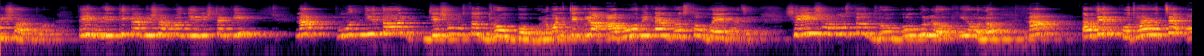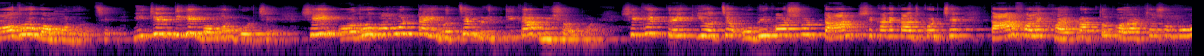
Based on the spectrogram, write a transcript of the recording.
বিসর্পণ। তো এই মৃত্তিকা বিসর্পণ জিনিসটা কি? না, পুঞ্জিত যে সমস্ত দ্রব্যগুলো মানে যেগুলো আবহবিকারগ্রস্ত হয়ে গেছে, সেই সমস্ত দ্রব্যগুলো কি হলো? না, তাদের কোথায় হচ্ছে? অধগমন হচ্ছে। নিচের দিকে গমন করছে। সেই অধগমনটাই হচ্ছে মৃত্তিকা বিসর্পণ। সেক্ষেত্রে কি হচ্ছে? অভিকর্ষ টান সেখানে কাজ করছে। তার ফলে ক্ষয়প্রাপ্ত পদার্থসমূহ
